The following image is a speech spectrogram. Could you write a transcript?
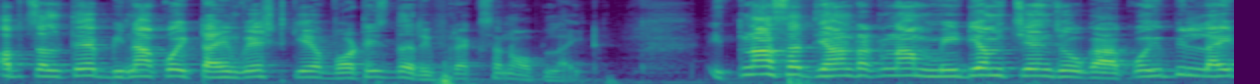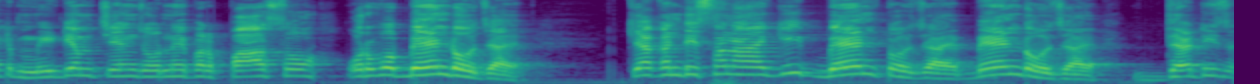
अब चलते हैं, बिना कोई टाइम वेस्ट किए what is the refraction of light इतना सा ध्यान रखना मीडियम चेंज होगा। कोई भी लाइट मीडियम चेंज होने पर पास हो और वो बेंड हो जाए। क्या कंडीशन आएगी? बेंड हो जाए बेंड हो जाए। दैट इज़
